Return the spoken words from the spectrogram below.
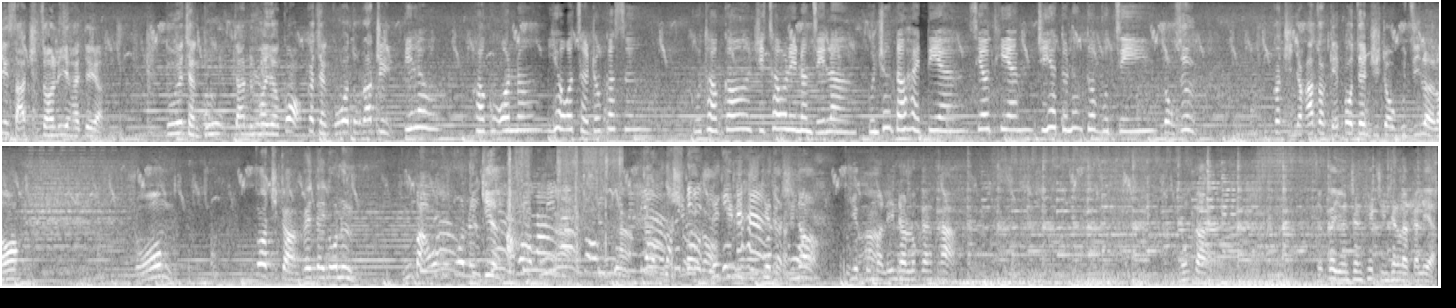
你啥去找厉害的呀？都要讲古，讲的话要讲，个讲古我都打起。 đi lâu họ cụ ôn nó yêu ở sở trong cơ sư cụ thọ có chỉ sau lên làm gì là cũng chẳng tao hai tia siêu thiên chỉ là tôi nâng tôi bút gì 老师， có chỉ nhắc cho cái bao tiền chỉ cho cụ gì lời lo rong có chỉ cảm về tay tôi nữa cũng bảo tôi con nữa kia lên kia lên kia ta xin nó kia cũng mà lên đầu lúc căng thẳng không cần giờ các dân chân khét chính chân là cái liền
